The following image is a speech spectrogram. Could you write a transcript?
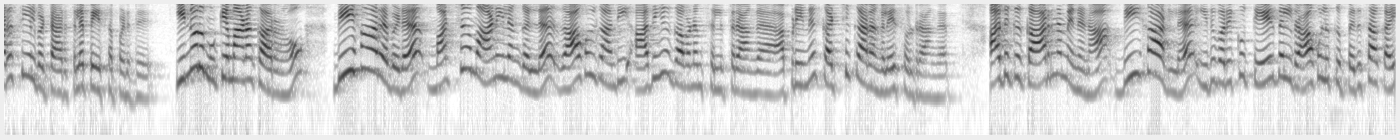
அரசியல் வட்டாரத்துல பேசப்படுது. இன்னொரு முக்கியமான காரணம் பீகாரை விட மற்ற மாநிலங்களில் ராகுல் காந்தி அதிக கவனம் செலுத்துகிறாங்க அப்படின்னு கட்சிக்காரங்களே சொல்கிறாங்க அதுக்கு காரணம் என்னன்னா இது இதுவரைக்கும் தேர்தல் ராகுலுக்கு பெருசாக கை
